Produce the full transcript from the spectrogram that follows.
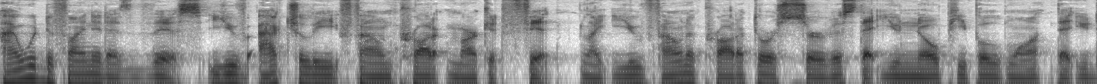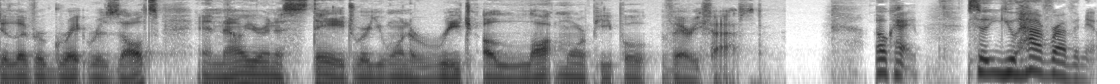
I would define it as this you've actually found product market fit. Like you've found a product or a service that you know people want, that you deliver great results. And now you're in a stage where you want to reach a lot more people very fast. Okay. So you have revenue.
